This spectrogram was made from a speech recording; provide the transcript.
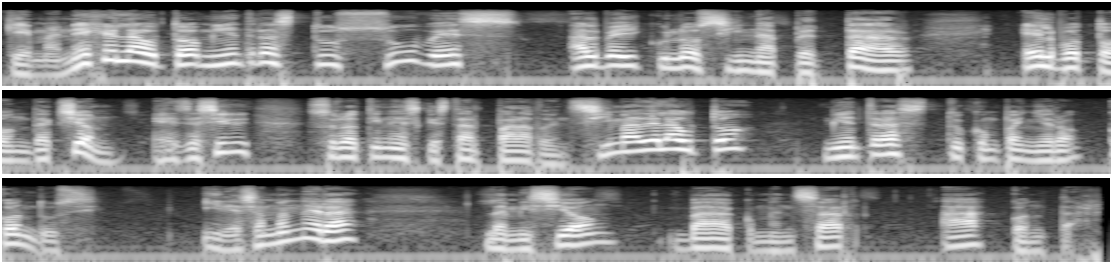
que maneje el auto mientras tú subes al vehículo sin apretar el botón de acción. Es decir, solo tienes que estar parado encima del auto mientras tu compañero conduce. Y de esa manera, la misión va a comenzar a contar.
